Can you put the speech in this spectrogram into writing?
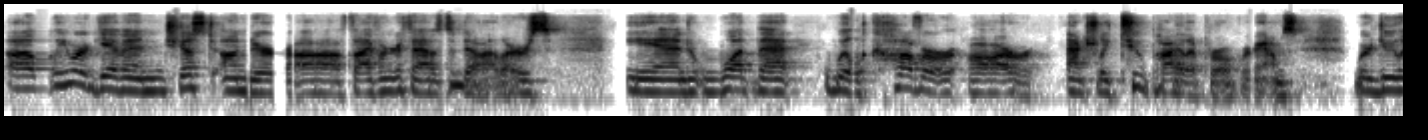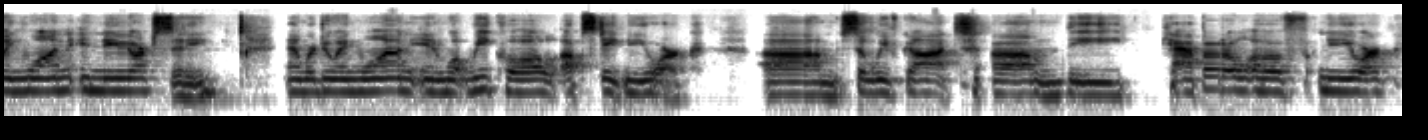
Uh, we were given just under uh, $500,000 And what that will cover are actually two pilot programs. We're doing one in New York City, and we're doing one in what we call upstate New York. Um, so we've got um, the capital of New York,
